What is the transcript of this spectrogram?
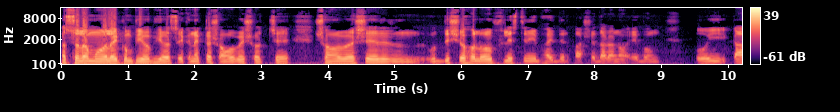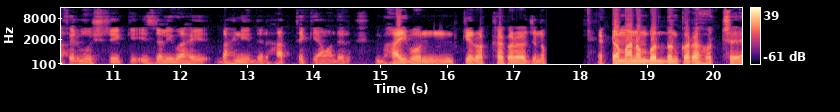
আসসালামু আলাইকুম প্রিয় ভিউয়ার্স। এখানে একটা সমাবেশ হচ্ছে। সমাবেশের উদ্দেশ্য হলো ফিলিস্তিনি ভাইদের পাশে দাঁড়ানো এবং ওই কাফের মুশরিক ইসরায়েলি বাহি- বাহিনীদের হাত থেকে আমাদের ভাই বোনকে রক্ষা করার জন্য একটা মানববন্ধন করা হচ্ছে।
